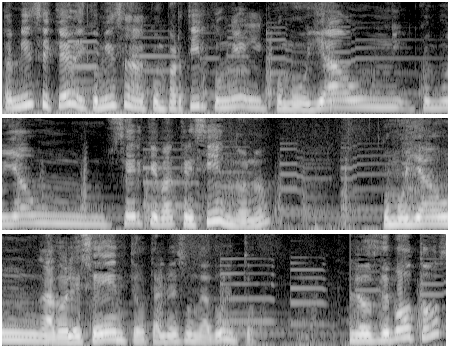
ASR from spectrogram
También se queda y comienzan a compartir con él como ya un, como ya un ser que va creciendo, ¿no? Como ya un adolescente o tal vez un adulto. Los devotos,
